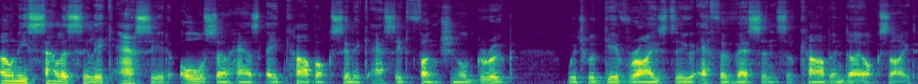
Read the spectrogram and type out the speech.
only salicylic acid also has a carboxylic acid functional group which would give rise to effervescence of carbon dioxide.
